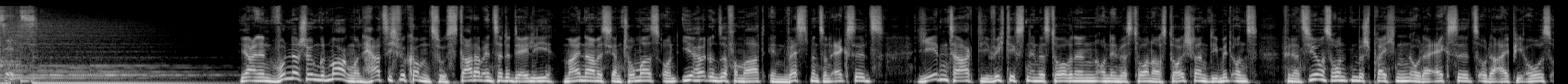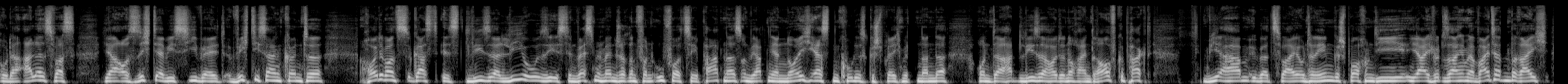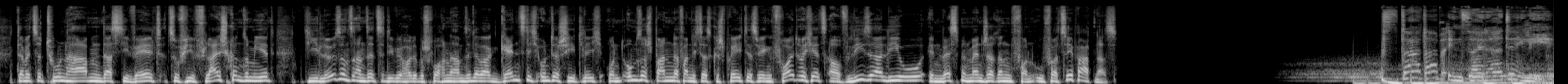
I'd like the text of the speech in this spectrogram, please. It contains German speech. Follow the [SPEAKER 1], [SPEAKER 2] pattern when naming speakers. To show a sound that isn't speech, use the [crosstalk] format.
[SPEAKER 1] Exits.
[SPEAKER 2] Ja, einen wunderschönen guten Morgen und herzlich willkommen zu Startup Insider Daily. Mein Name ist Jan Thomas und ihr hört unser Format Investments und Exits. Jeden Tag die wichtigsten Investorinnen und Investoren aus Deutschland, die mit uns Finanzierungsrunden besprechen oder Exits oder IPOs oder alles, was ja aus Sicht der VC-Welt wichtig sein könnte. Heute bei uns zu Gast ist Lisa Lio. Sie ist Investmentmanagerin von UVC Partners und wir hatten ja neulich erst ein cooles Gespräch miteinander und da hat Lisa heute noch einen draufgepackt. Wir haben über zwei Unternehmen gesprochen, die, ja, ich würde sagen, im erweiterten Bereich damit zu tun haben, dass die Welt zu viel Fleisch konsumiert. Die Lösungsansätze, die wir heute besprochen haben, sind aber gänzlich unterschiedlich und umso spannender fand ich das Gespräch. Deswegen freut euch jetzt auf Lisa Liu, Investmentmanagerin von UVC Partners.
[SPEAKER 1] Startup Insider Daily.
